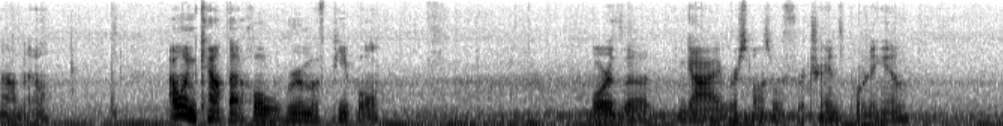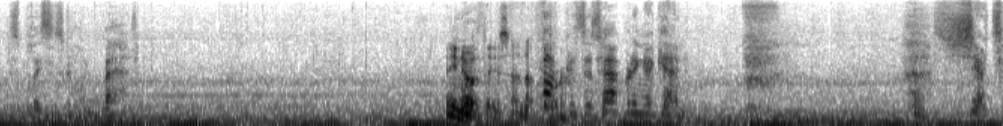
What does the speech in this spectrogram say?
I don't know. I wouldn't count that whole room of people or the guy responsible for transporting him. this place has gone mad. They knew what they signed up for. Fuck is this happening again? Shit.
